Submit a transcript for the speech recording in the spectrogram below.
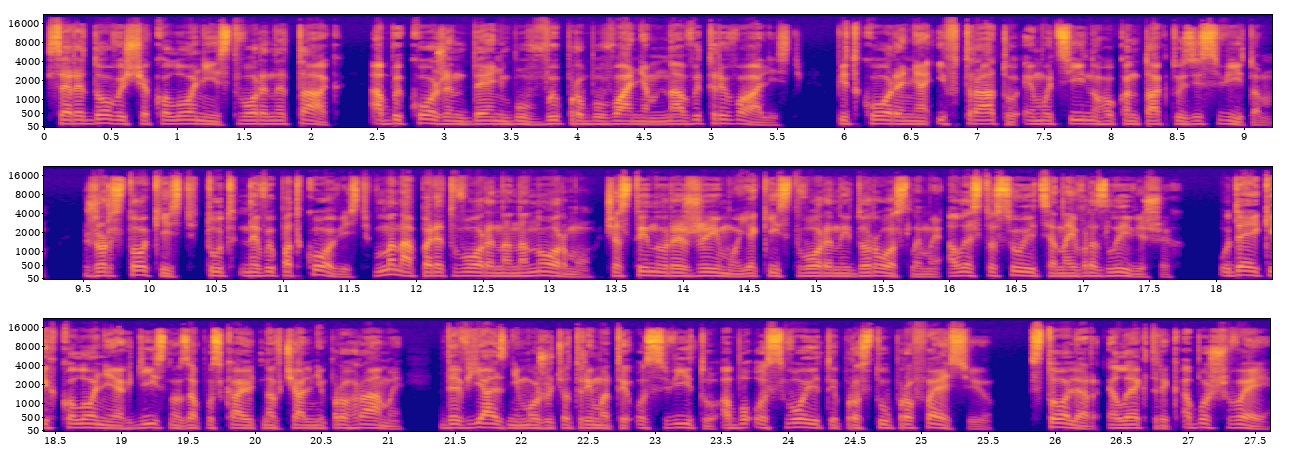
Середовище колонії створене так, аби кожен день був випробуванням на витривалість, підкорення і втрату емоційного контакту зі світом. Жорстокість тут не випадковість, вона перетворена на норму, частину режиму, який створений дорослими, але стосується найвразливіших. У деяких колоніях дійсно запускають навчальні програми, де в'язні можуть отримати освіту або освоїти просту професію. Столяр, електрик або швей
